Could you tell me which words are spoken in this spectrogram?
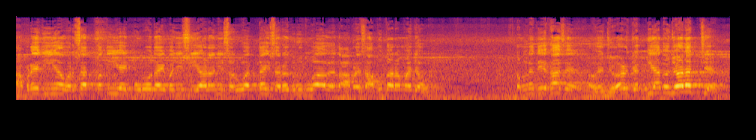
આપણે જ અહીંયા વરસાદ પતી જાય, પૂરો થાય, પછી શિયાળાની શરૂઆત થાય, શરદ ઋતુ આવે, તો આપણે સાપુતારામાં જાઓ. તમને દેખાશે, હવે જળ જગ્યા તો જળ જ છે.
